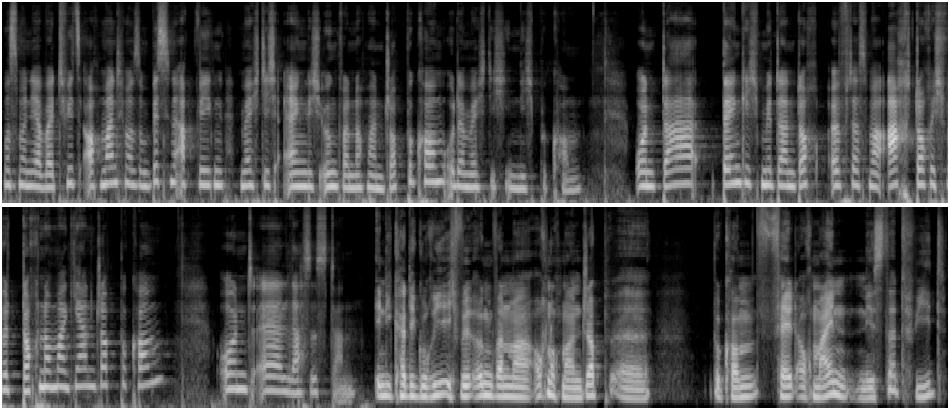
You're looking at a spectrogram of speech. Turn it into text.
muss man ja bei Tweets auch manchmal so ein bisschen abwägen, möchte ich eigentlich irgendwann nochmal einen Job bekommen oder möchte ich ihn nicht bekommen. Und da denke ich mir dann doch öfters mal, ach doch, ich würde doch nochmal gern einen Job bekommen und äh, lass es dann. In die Kategorie, ich will irgendwann mal auch noch mal einen Job äh, bekommen, fällt auch mein nächster Tweet.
